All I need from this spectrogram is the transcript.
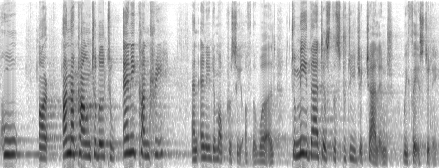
who are unaccountable to any country and any democracy of the world. To me, that is the strategic challenge we face today.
